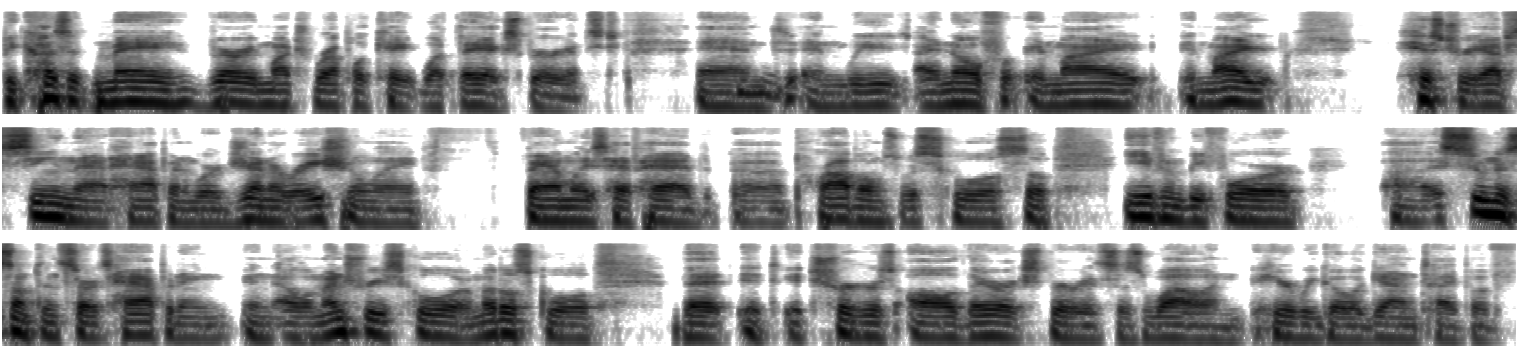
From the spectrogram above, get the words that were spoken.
because it may very much replicate what they experienced and mm-hmm. and we i know for in my in my history i've seen that happen where generationally families have had uh, problems with schools. So even before, uh, as soon as something starts happening in elementary school or middle school, that it it triggers all their experience as well. And here we go again, type of,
